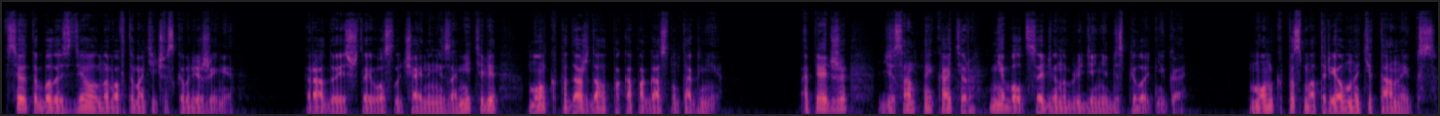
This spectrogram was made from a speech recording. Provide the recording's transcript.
Все это было сделано в автоматическом режиме. Радуясь, что его случайно не заметили, Монк подождал, пока погаснут огни. Опять же, десантный катер не был целью наблюдения беспилотника. Монк посмотрел на «Титан Икс».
